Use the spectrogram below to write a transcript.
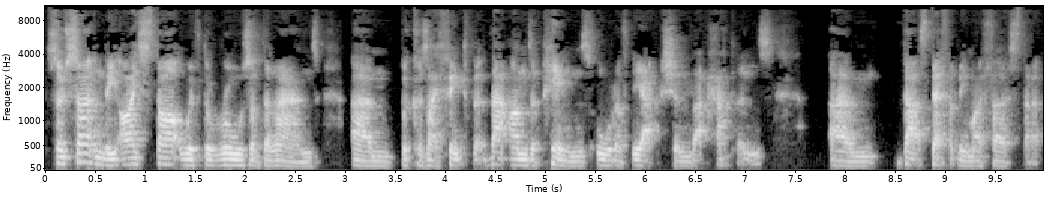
So certainly I start with the rules of the land um, because I think that that underpins all of the action that happens. Um, that's definitely my first step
